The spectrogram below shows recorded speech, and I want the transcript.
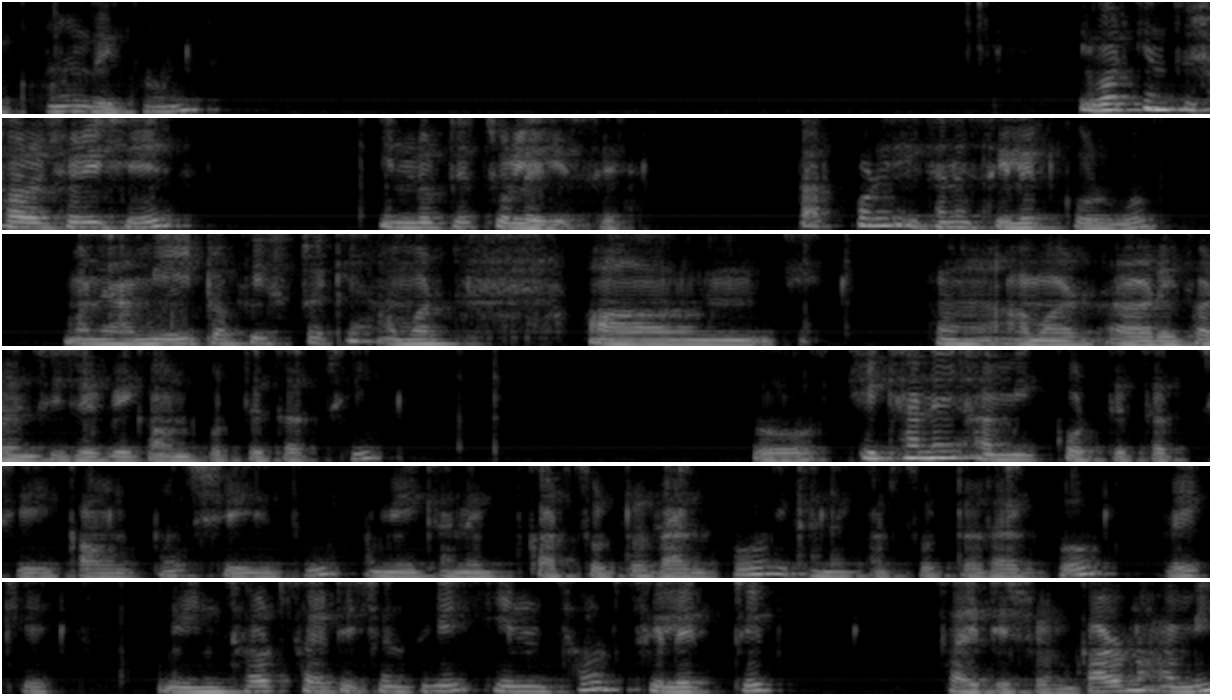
এখন দেখুন, এবার কিন্তু সরাসরি সে ইননোটে চলে গেছে। তারপরে এখানে সিলেক্ট করব মানে আমি এই টপিকসটাকে আমার আমার রেফারেন্স হিসেবে কাউন্ট করতে চাচ্ছি। তো এখানে আমি করতে চাচ্ছি কাউন্টটা সেহেতু আমি এখানে কারসরটা রাখব, এখানে কারসরটা রাখব, রেখে আমি ইনসার্ট সাইটেশন থেকে ইনসার্ট সিলেক্টেড সাইটেশন কারণ আমি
